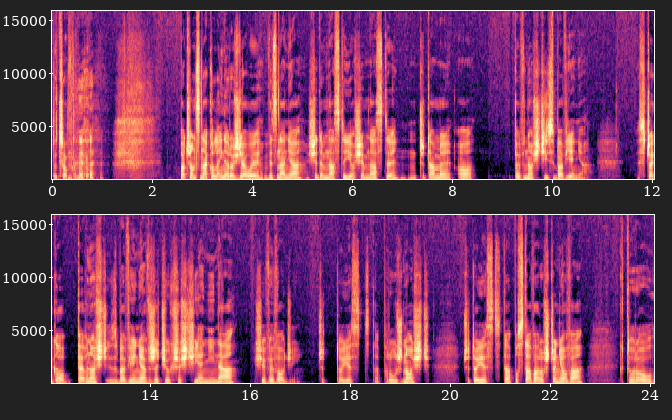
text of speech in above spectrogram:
to cofam to. Patrząc na kolejne rozdziały wyznania, 17 i 18, czytamy o pewności zbawienia. Z czego pewność zbawienia w życiu chrześcijanina się wywodzi? Czy to jest ta próżność, czy to jest ta postawa roszczeniowa, którą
